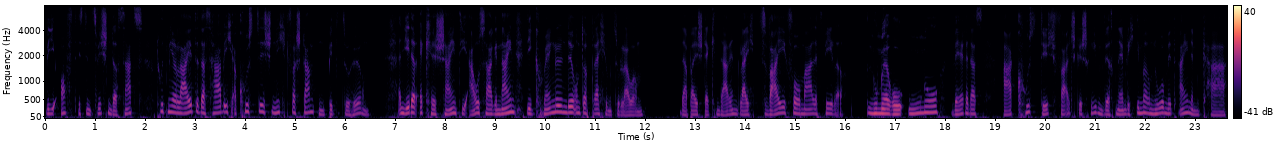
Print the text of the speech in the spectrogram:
wie oft ist inzwischen der Satz Tut mir leid, das habe ich akustisch nicht verstanden, bitte zu hören. An jeder Ecke scheint die Aussage Nein, die quengelnde Unterbrechung zu lauern. Dabei stecken darin gleich zwei formale Fehler. Numero uno wäre, dass akustisch falsch geschrieben wird, nämlich immer nur mit einem K.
